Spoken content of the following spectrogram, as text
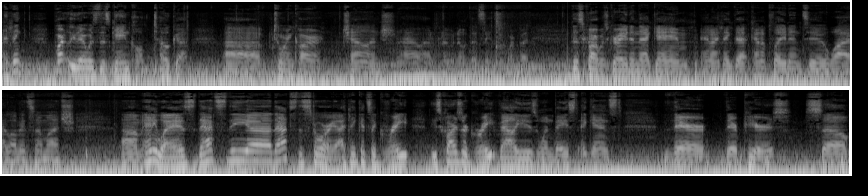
I think partly there was this game called TOCA, uh, Touring Car Challenge. I, I don't even know what that stands for, but this car was great in that game, and I think that kind of played into why I love it so much. Um, anyways, that's the uh, that's the story. I think it's a great. These cars are great values when based against their their peers. So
